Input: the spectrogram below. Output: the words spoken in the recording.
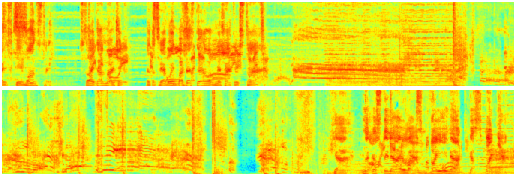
Дьявольские монстры! Стой там, мальчик! Это требует божественного вмешательства. Я накостыляю вам во имя Господня.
